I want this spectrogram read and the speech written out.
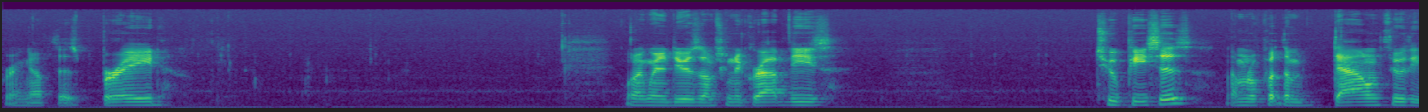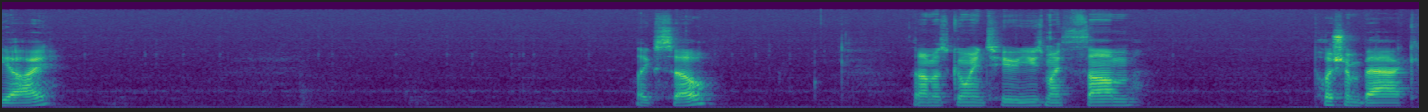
Bring up this braid. What I'm going to do is I'm just going to grab these two pieces. I'm going to put them down through the eye. Like so. Then I'm just going to use my thumb push them back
